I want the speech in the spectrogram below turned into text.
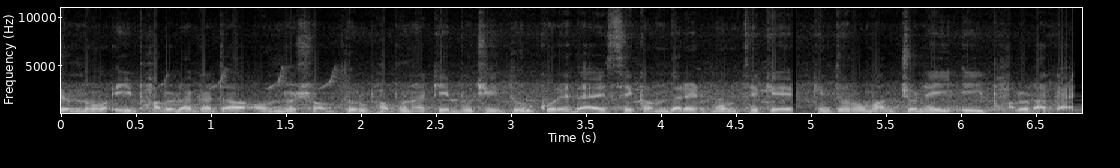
জন্য এই ভালো লাগাটা অন্য সব দুর্ভাবনাকে বুঝি দূর করে দেয় সেকন্দরের মন থেকে, কিন্তু রোমাঞ্চ নেই এই ভালো লাগায়।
